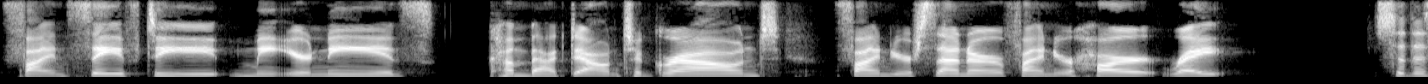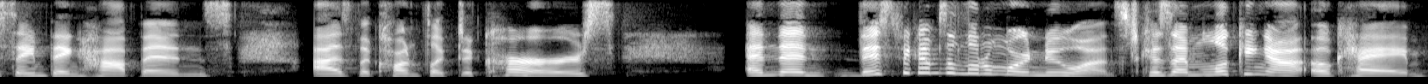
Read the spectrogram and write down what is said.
find safety, meet your needs, come back down to ground, find your center, find your heart, right? So the same thing happens as the conflict occurs. And then this becomes a little more nuanced because I'm looking at, okay,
